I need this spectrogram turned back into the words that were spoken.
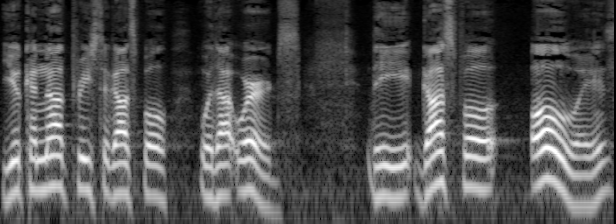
You cannot preach the gospel without words. The gospel always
